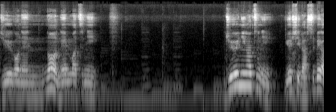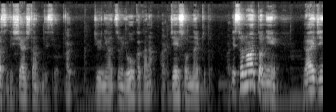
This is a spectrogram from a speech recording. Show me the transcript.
2015年の年末に、12月に USC ラスベガスで試合したんですよ。はい。12月の8日かな、はい。ジェイソン・ナイトと、はい。でその後に雷神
